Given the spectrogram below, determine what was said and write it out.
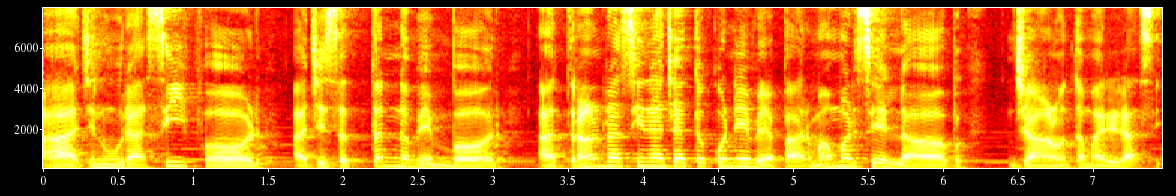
આજનું રાશિફળ, આજે સત્તર નવેમ્બર. આ ત્રણ રાશિના જાતકોને વેપારમાં મળશે લાભ. જાણો તમારી રાશિ.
